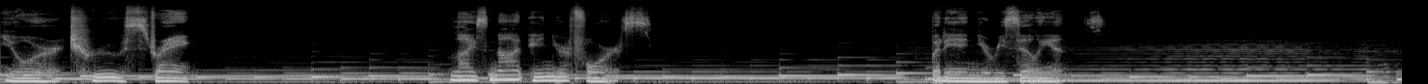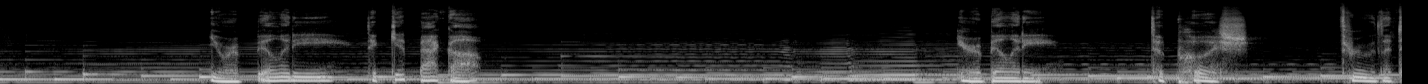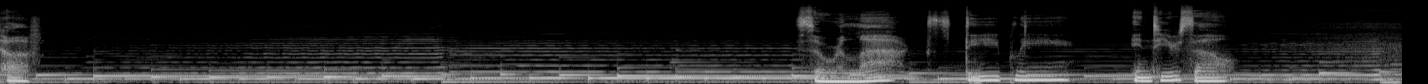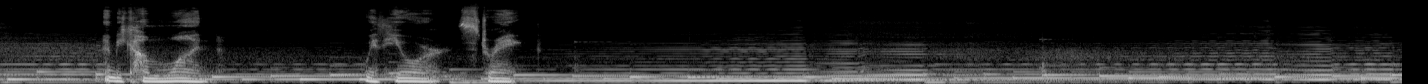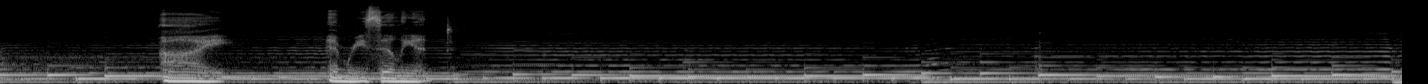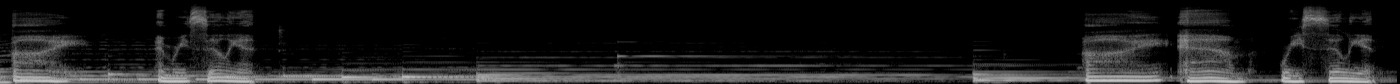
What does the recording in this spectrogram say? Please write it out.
Your true strength lies not in your force, but in your resilience. Your ability to get back up your ability to push through the tough. So relax deeply into yourself and become one with your strength. I am resilient.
